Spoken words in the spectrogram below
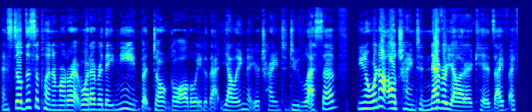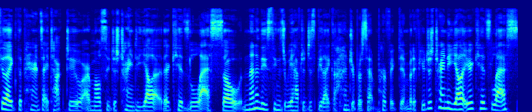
and still discipline them or whatever they need but don't go all the way to that yelling that you're trying to do less of. You know we're not all trying to never yell at our kids. I, I feel like the parents i talk to are mostly just trying to yell at their kids less. So none of these things do we have to just be like 100% perfect in. But if you're just trying to yell at your kids less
